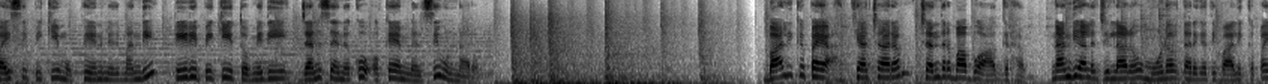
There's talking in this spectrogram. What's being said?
వైసీపీకి ముప్పై ఎనిమిది మంది టీడీపీకి తొమ్మిది జనసేనకు ఒక ఎమ్మెల్సీ ఉన్నారు. బాలికపై అత్యాచారం చంద్రబాబు ఆగ్రహం. నంద్యాల జిల్లాలో మూడవ తరగతి బాలికపై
